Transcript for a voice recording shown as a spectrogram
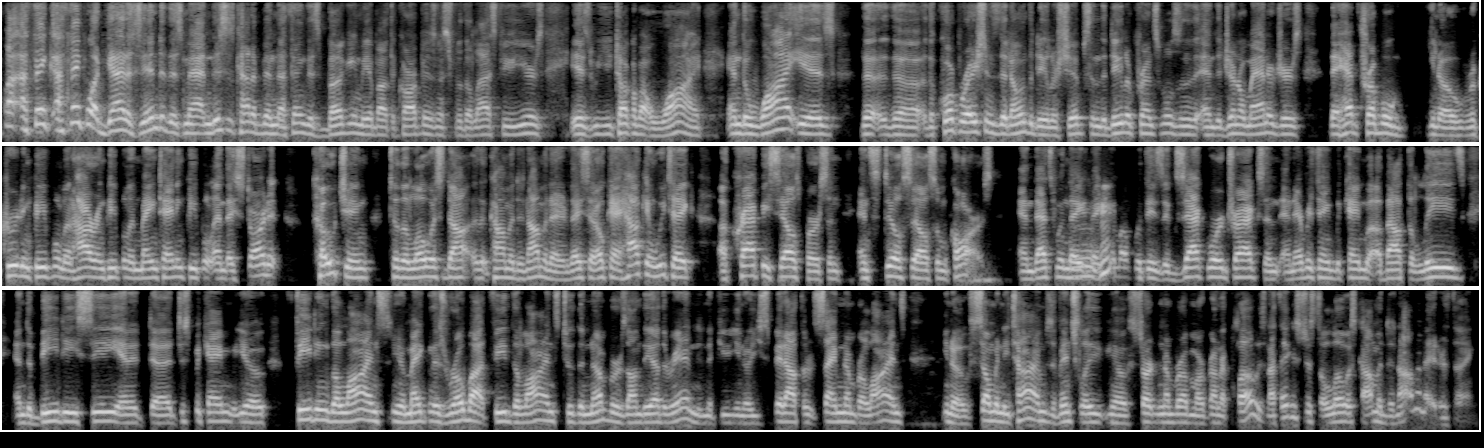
Well, I think I think what got us into this, Matt, and this has kind of been the thing that's bugging me about the car business for the last few years, is when you talk about why, and the why is the the the corporations that own the dealerships and the dealer principals and the, and the general managers they have trouble, you know, recruiting people and hiring people and maintaining people, and they started coaching to the lowest do- common denominator. They said, okay, how can we take a crappy salesperson and still sell some cars? And that's when they, mm-hmm. they came up with these exact word tracks and, and everything became about the leads and the bdc and it uh, just became you know feeding the lines you know making this robot feed the lines to the numbers on the other end. And if you you know you spit out the same number of lines you know so many times eventually you know a certain number of them are going to close. And i think it's just the lowest common denominator thing.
